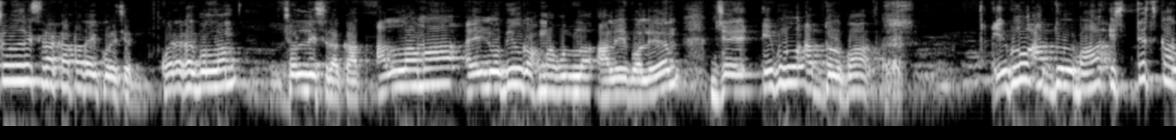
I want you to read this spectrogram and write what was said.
চল্লিশ রাকাত আদায় করেছেন। কয় রাকাত বললাম? চল্লিশ রাকাত। আল্লামা আইনবী রহমাউল্লাহ আলে বলেন যে ইবনু আব্দুল বার, ইবনু আব্দুল বার ইস্তেস্কার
